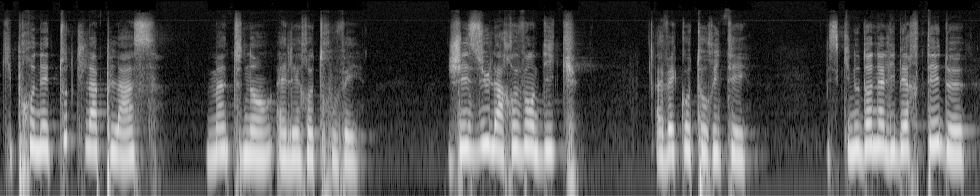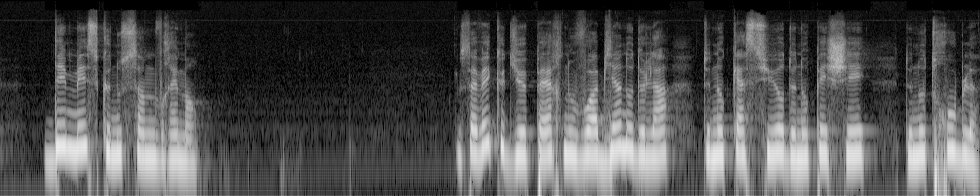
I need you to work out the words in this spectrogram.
qui prenait toute la place, maintenant elle est retrouvée. Jésus la revendique avec autorité, ce qui nous donne la liberté de d'aimer ce que nous sommes vraiment. Vous savez que Dieu Père nous voit bien au-delà de nos cassures, de nos péchés, de nos troubles.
